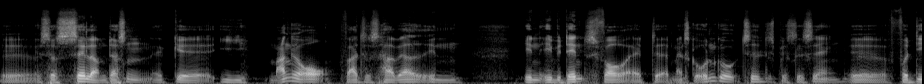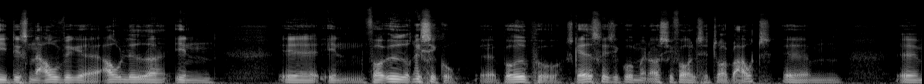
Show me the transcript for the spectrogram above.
Øh, så selvom der sådan øh, i mange år faktisk har været en, en evidens for, at, at man skal undgå tidlig specialisering, øh, fordi det sådan afviger, afleder en, øh, en forøget risiko, øh, både på skadesrisiko, men også i forhold til drop-out. Øh, øh,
